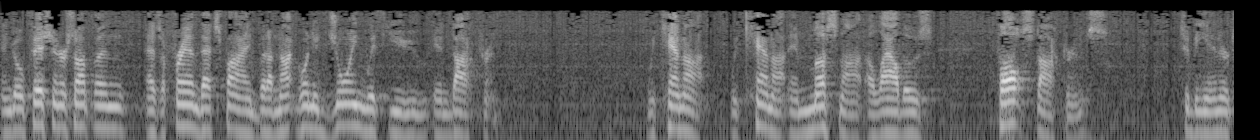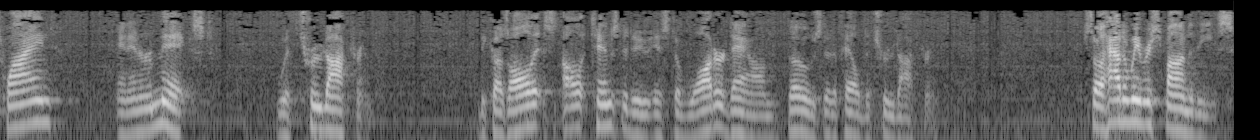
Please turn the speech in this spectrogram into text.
and go fishing or something as a friend, that's fine, but I'm not going to join with you in doctrine. We cannot, we cannot and must not allow those false doctrines to be intertwined and intermixed with true doctrine. Because all, it's, all it tends to do is to water down those that have held the true doctrine. So, how do we respond to these?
